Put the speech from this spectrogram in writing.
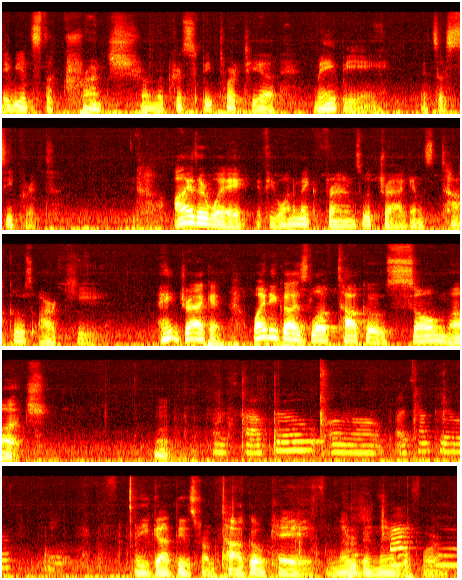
Maybe it's the crunch from the crispy tortilla. Maybe it's a secret. Either way, if you want to make friends with dragons, tacos are key. Hey, dragon, why do you guys love tacos so much? A taco, uh, a taco cake. You got these from Taco Cave. I've never been there before.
